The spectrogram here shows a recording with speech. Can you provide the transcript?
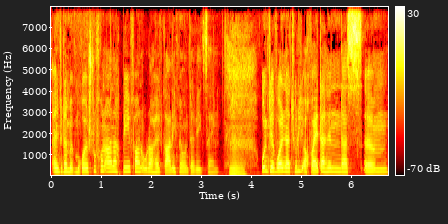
entweder mit dem Rollstuhl von A nach B fahren oder halt gar nicht mehr unterwegs sein. Und wir wollen natürlich auch weiterhin, dass ähm,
